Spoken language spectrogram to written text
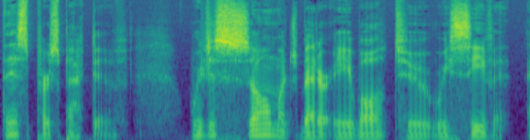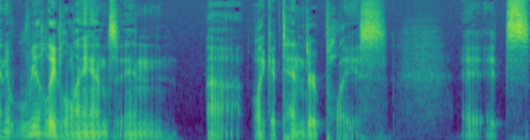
this perspective, we're just so much better able to receive it. And it really lands in uh, like a tender place. It's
